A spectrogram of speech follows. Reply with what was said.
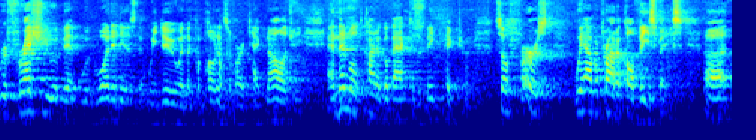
refresh you a bit with what it is that we do and the components of our technology. And then we'll kind of go back to the big picture. So first, we have a product called vSpace. Uh,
